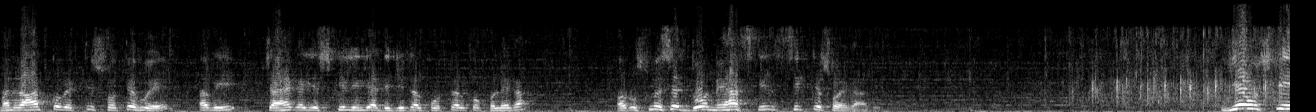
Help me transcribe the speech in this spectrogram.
मैंने रात को व्यक्ति सोते हुए अभी चाहेगा ये स्किल इंडिया डिजिटल पोर्टल को खोलेगा और उसमें से दो नया स्किल सीख के सोएगा अभी ये उसकी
